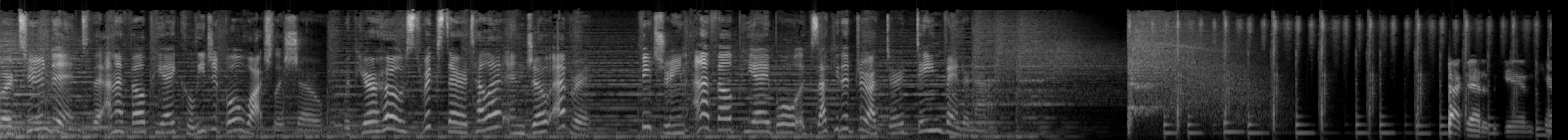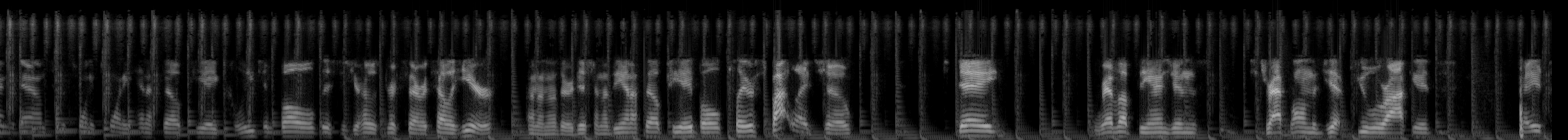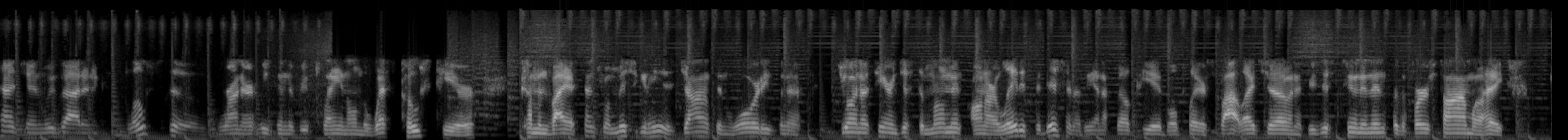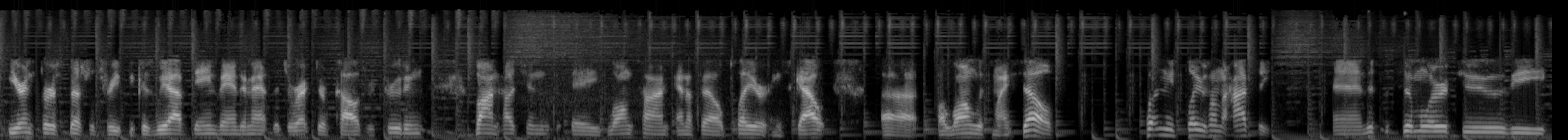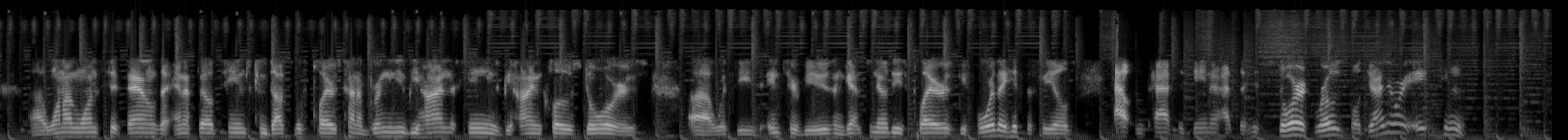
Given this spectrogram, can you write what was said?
You are tuned in to the NFLPA Collegiate Bowl Watchlist Show with your hosts Rick Serritella and Joe Everett, featuring NFLPA Bowl Executive Director Dane Vandernat. Back at it again, counting down to the 2020 NFLPA Collegiate Bowl. This is your host Rick Serritella here on another edition of the NFLPA Bowl Player Spotlight Show. Today, rev up the engines, strap on the jet fuel rockets, pay attention. We've got an explosive runner who's going to be playing on the West Coast here, coming via Central Michigan. He is Jonathan Ward. He's going to join us here in just a moment on our latest edition of the NFLPA Bowl Player Spotlight Show. And if you're just tuning in for the first time, well, hey, you're in for a special treat because we have Dane Vandernat, the Director of College Recruiting, Von Hutchins, a longtime NFL player and scout, uh, along with myself, putting these players on the hot seat. And this is similar to the uh, one-on-one sit-downs that NFL teams conduct with players, kind of bringing you behind the scenes, behind closed doors, uh, with these interviews and getting to know these players before they hit the field out in Pasadena at the historic Rose Bowl, January 18th.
